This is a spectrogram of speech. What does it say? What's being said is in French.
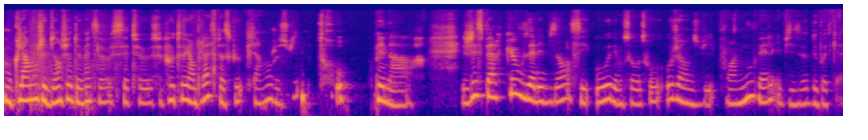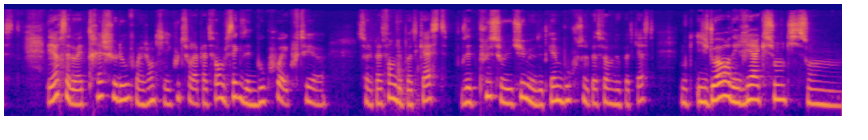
Bon, clairement, j'ai bien fait de mettre euh, euh, ce fauteuil en place parce que clairement, je suis trop peinard. J'espère que vous allez bien, c'est Aude et on se retrouve aujourd'hui pour un nouvel épisode de podcast. D'ailleurs, ça doit être très chelou pour les gens qui écoutent sur la plateforme. Je sais que vous êtes beaucoup à écouter euh, sur les plateformes de podcast. Vous êtes plus sur YouTube, mais vous êtes quand même beaucoup sur les plateformes de podcast. Donc, je dois avoir des réactions qui sont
